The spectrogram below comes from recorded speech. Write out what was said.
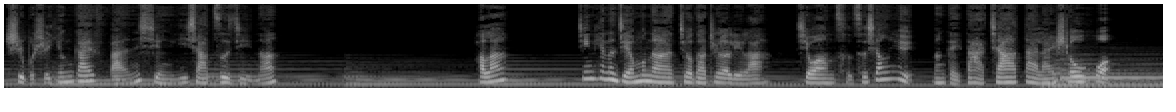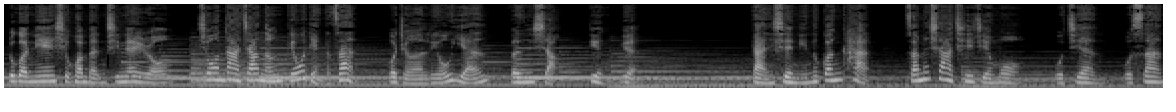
是不是应该反省一下自己呢？好了，今天的节目呢就到这里啦。希望此次相遇能给大家带来收获。如果你也喜欢本期内容，希望大家能给我点个赞，或者留言、分享、订阅。感谢您的观看，咱们下期节目不见不散。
